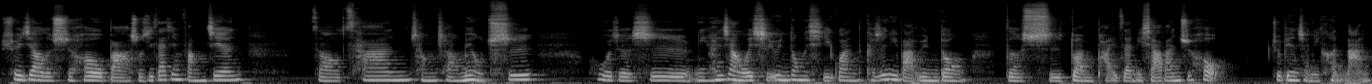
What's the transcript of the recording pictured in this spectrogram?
睡觉的时候把手机带进房间，早餐常常没有吃，或者是你很想维持运动的习惯，可是你把运动的时段排在你下班之后，就变成你很难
